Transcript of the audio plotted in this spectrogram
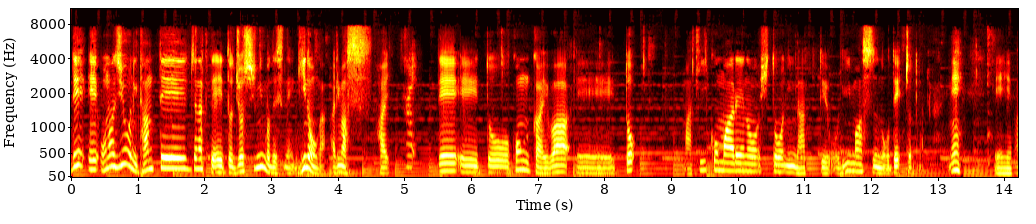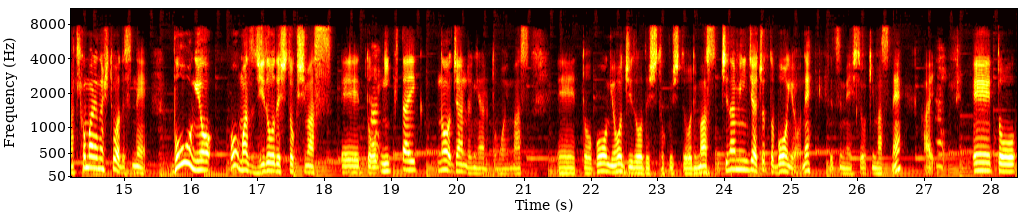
で、えー同じように探偵じゃなくて、えっ、と、助手にもですね、技能があります。はい。はい。で、えっ、と、今回は、えっ、と、巻き込まれの人になっておりますので、ちょっと待ってくださいね。えー巻き込まれの人はですね、防御をまず自動で取得します。えっ、と、はい肉体のジャンルにあると思います。えっ、と、防御を自動で取得しております。ちなみに、じゃあちょっと防御をね、説明しておきますね。はい。はいえっ、と、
